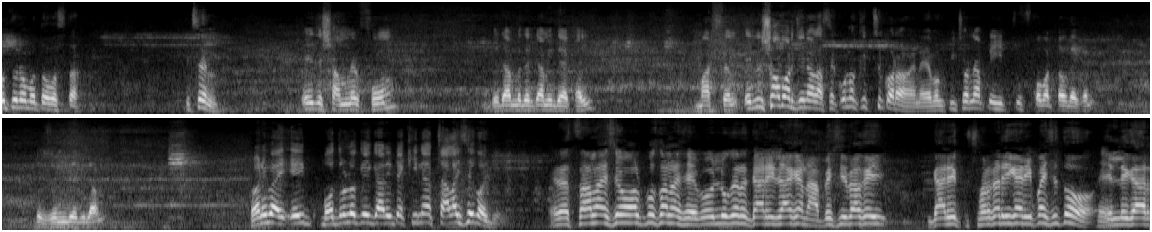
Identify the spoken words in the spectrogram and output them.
নতুনের মতো অবস্থা। বুঝছেন এই যে সামনের ফোম, যেটা আপনাদেরকে আমি দেখাই। মার্সেল, এগুলো সব অরিজিনাল আছে, কোনো কিচ্ছু করা হয় না। এবং পিছনে আপনি হিটপ্রুফ কভারটাও দেখেন। তো জুম দিয়ে দিলাম। রনি ভাই, এই ভদ্রলোক এই গাড়িটা কিনা চালাইছে কয়দিন? এটা চালাইছে, অল্প চালাইছে। ওই লোকের গাড়ি লাগে না। বেশিরভাগই গাড়ি সরকারি গাড়ি পাইছে তো হ্যাঁ। এর লেগে আর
